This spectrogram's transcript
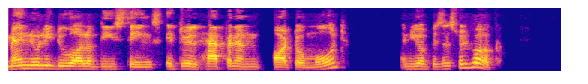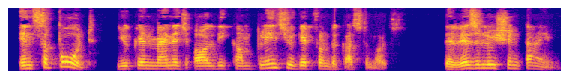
manually do all of these things. It will happen in auto mode and your business will work. In support, you can manage all the complaints you get from the customers, the resolution time,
